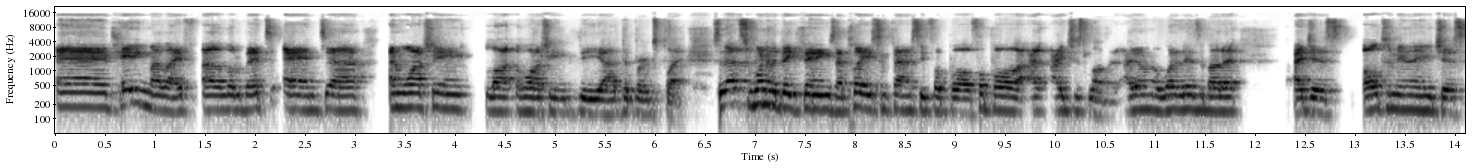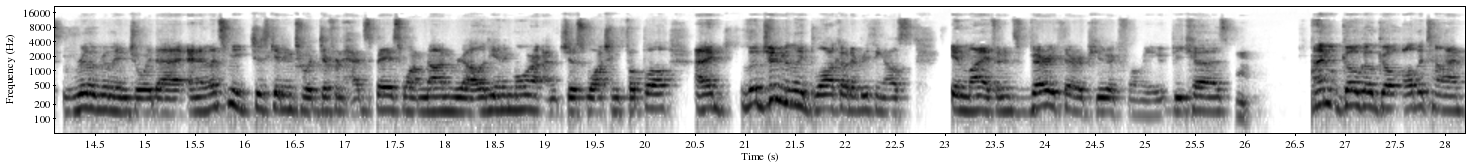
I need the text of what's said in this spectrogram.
and hating my life a little bit and uh, and watching lot watching the uh, the birds play. So that's one of the big things. I play some fantasy football. Football, I, I just love it. I don't know what it is about it. I just ultimately just really really enjoy that and it lets me just get into a different headspace where i'm not in reality anymore i'm just watching football and i legitimately block out everything else in life and it's very therapeutic for me because hmm I'm go, go, go all the time.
